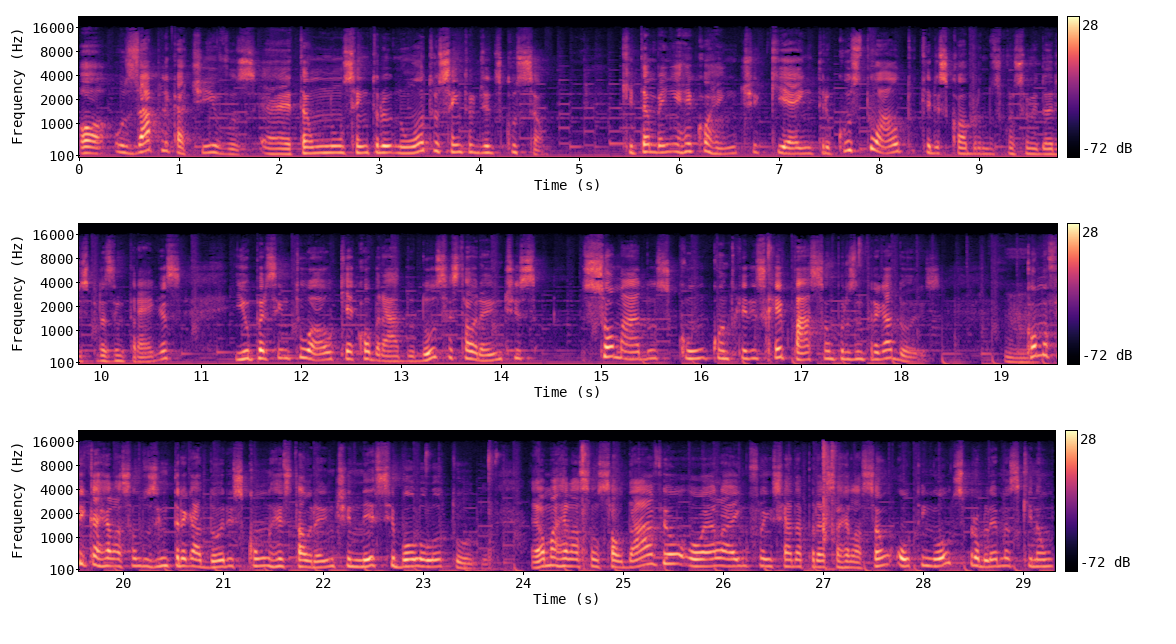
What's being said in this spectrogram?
Ó, os aplicativos estão é, num centro, num outro centro de discussão, que também é recorrente, que é entre o custo alto que eles cobram dos consumidores para as entregas e o percentual que é cobrado dos restaurantes somados com quanto que eles repassam para os entregadores. Uhum. Como fica a relação dos entregadores com o restaurante nesse bololô todo? É uma relação saudável ou ela é influenciada por essa relação ou tem outros problemas que não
